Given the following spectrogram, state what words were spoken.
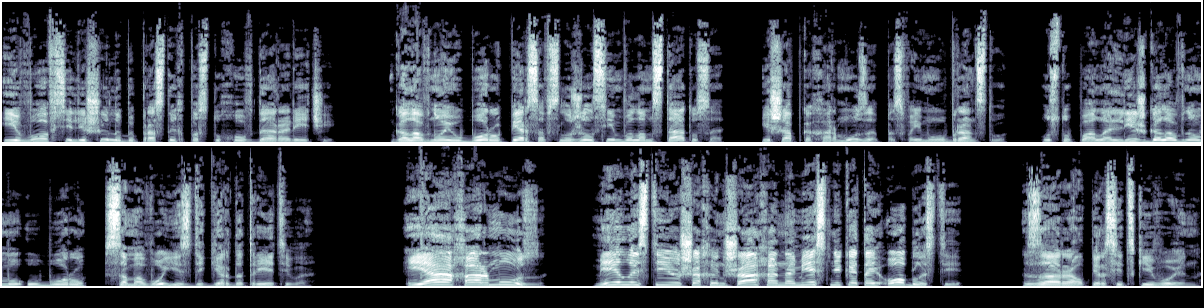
и вовсе лишила бы простых пастухов дара речи. Головной убор у персов служил символом статуса, и шапка Хармуза по своему убранству уступала лишь головному убору самого Ездигерда Третьего. «Я Хармуз! Милостью Шахиншаха наместник этой области!» — заорал персидский воин.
